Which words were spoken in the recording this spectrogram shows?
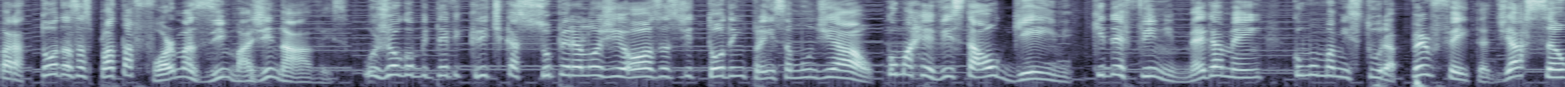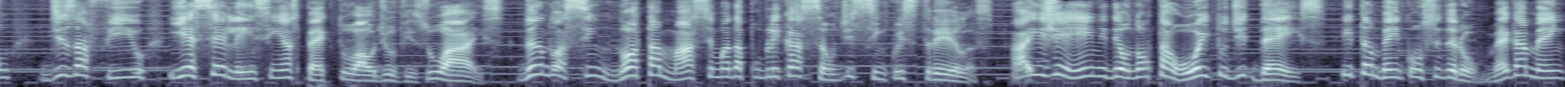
para todas as plataformas imagináveis. O jogo obteve críticas super elogiosas de toda a imprensa mundial, como a revista All Game, que define Mega Man como uma mistura perfeita de ação, desafio e excelência em aspectos audiovisuais, dando assim nota máxima da publicação de 5 estrelas. A IGN deu nota 8 de 10, e também também considerou Mega Man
